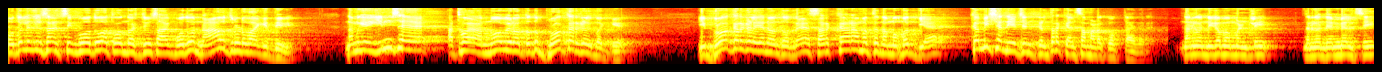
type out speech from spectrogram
ಮೊದಲನೇ ದಿವಸ ಸಿಗ್ಬೋದು ಅಥವಾ ಒಂದಷ್ಟು ದಿವಸ ಆಗ್ಬೋದು, ನಾವು ದೃಢವಾಗಿದ್ದೀವಿ. ನಮಗೆ ಹಿಂಸೆ ಅಥವಾ ನೋವಿರೋಂಥದ್ದು ಬ್ರೋಕರ್ಗಳ ಬಗ್ಗೆ. ಈ ಬ್ರೋಕರ್ಗಳು ಏನು ಅಂತಂದ್ರೆ ಸರ್ಕಾರ ಮತ್ತು ನಮ್ಮ ಮಧ್ಯೆ ಕಮಿಷನ್ ಏಜೆಂಟ್ಗಳ ತರ ಕೆಲಸ ಮಾಡಕ್ಕೆ ಹೋಗ್ತಾ ಇದ್ದಾರೆ ನನಗೊಂದು ನಿಗಮ ಮಂಡಳಿ ನನಗೊಂದು ಎಂ ಎಲ್ ಸಿ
